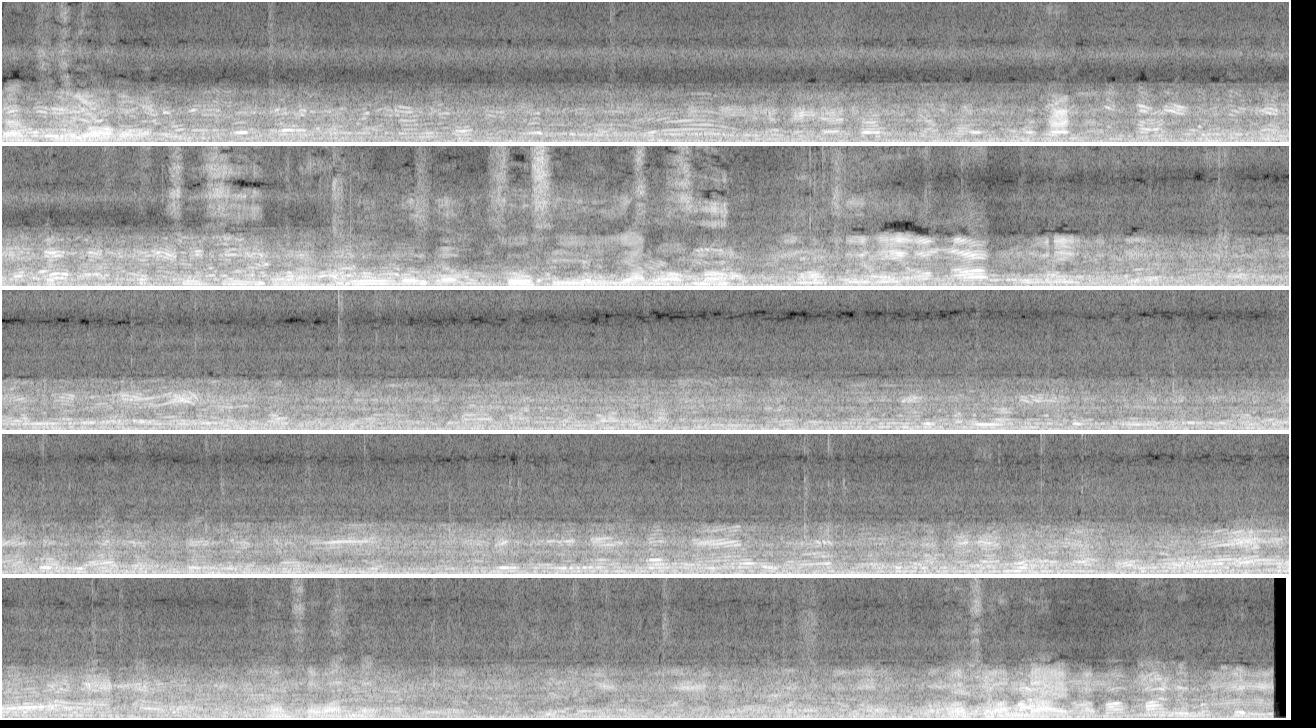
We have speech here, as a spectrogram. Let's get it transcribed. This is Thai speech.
ด้านเสียบอกทันซูซีโน่นนะครับซูซีย่านออกนอกชูชีออกนอกอยู่นี่ชูชีพรสวรรค์เนี่ย ก็สอนได้ครับ บ้านเนี่ยมันขึ้น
